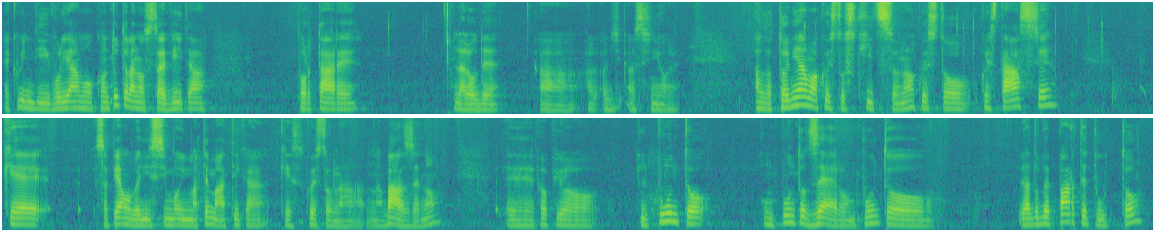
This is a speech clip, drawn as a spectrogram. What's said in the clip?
e quindi vogliamo con tutta la nostra vita portare la lode a, al Signore. Allora, torniamo a questo schizzo, no? questa asse che sappiamo benissimo in matematica che questa è una, una base, no? eh, proprio il punto, un punto zero, un punto da dove parte tutto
